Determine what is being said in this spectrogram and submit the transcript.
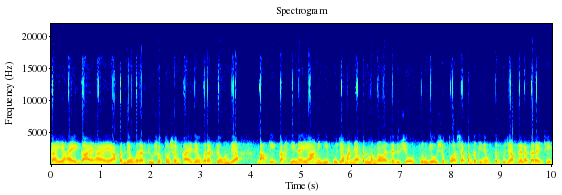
काही आहे गाय आहे आपण देवघरात ठेवू शकतो शंका आहे देवघरात ठेवून द्या. बाकी काही नाही आणि ही पूजा मांडणी आपण मंगळवारच्या दिवशी उचलून घेऊ शकतो. अशा पद्धतीने उत्तर पूजा आपल्याला करायची आहे.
